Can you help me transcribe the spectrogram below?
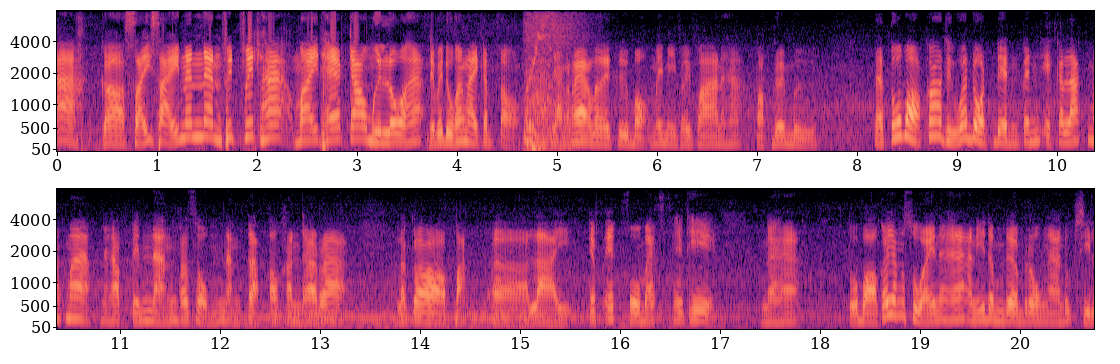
อะ ก็ใสๆแน่นๆ ฟิตๆฮะไม่แท้90,000โลฮะเดี๋ยวไปดูข้างในกันต่อ อย่างแรกเลยคือเบาะไม่มีไฟฟ้านะฮะปรับด้วยมือ แต่ตัวเบาะก็ถือว่าโดดเด่นเป็นเอกลักษณ์มากๆนะครับเป็นหนังผสมหนังกลับอัลคันทาร่าแล้วก็ปักลาย FX 4 Max เท่ๆนะฮะตัวเบาะก็ยังสวยนะฮะอันนี้เดิมๆโรงงานทุกชิ้น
